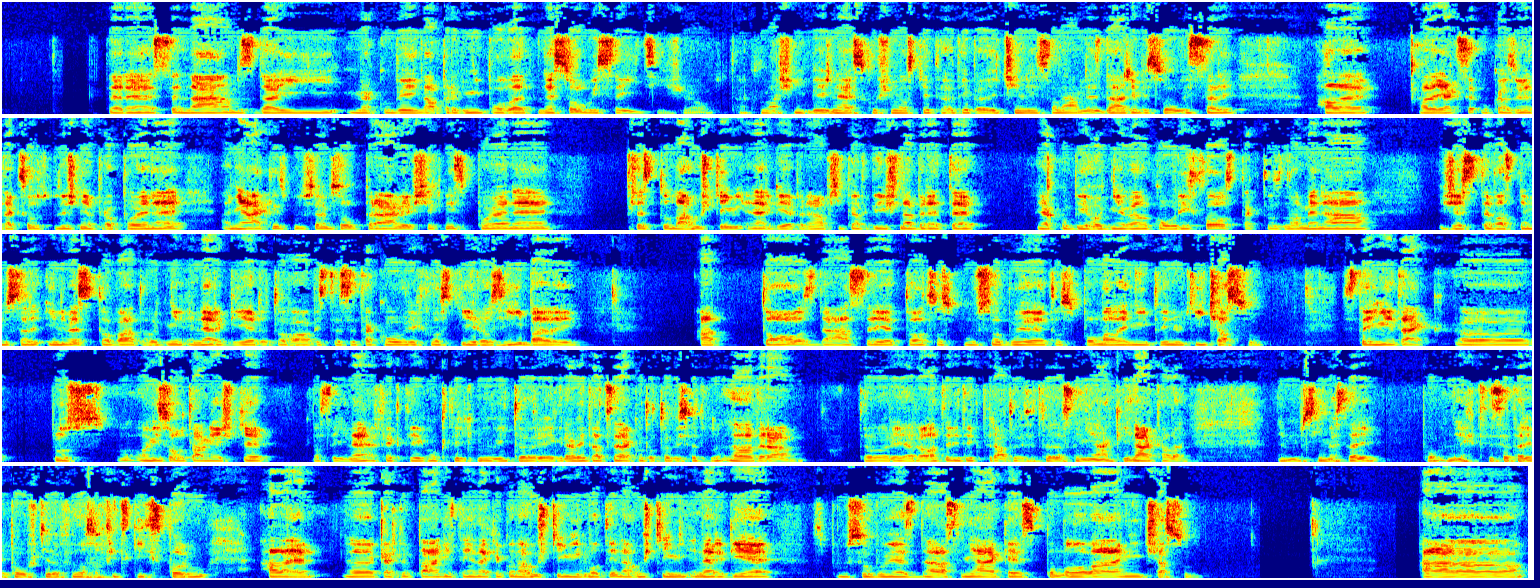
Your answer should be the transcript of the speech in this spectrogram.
které se nám zdají jakoby na první pohled nesouvisející. Že jo? Tak v naší běžné zkušenosti tyhle ty veličiny se nám nezdá, že by souvisely, ale ale jak se ukazuje, tak jsou skutečně propojené a nějakým způsobem jsou právě všechny spojené přes to nahuštění energie. Protože například, když naberete jakoby hodně velkou rychlost, tak to znamená, že jste vlastně museli investovat hodně energie do toho, abyste se takovou rychlostí rozhýbali. A to, zdá se, je to, co způsobuje to zpomalení plynutí času. Stejně tak, eh, plus oni jsou tam ještě zase jiné efekty, o kterých mluví teorie gravitace, jako toto vysvětluje, eh, teda teorie relativity, která to vysvětluje zase nějak jinak, ale nemusíme se tady, nechci se tady pouštět do filozofických sporů, ale e, každopádně stejně tak jako nahuštění hmoty, nahuštění energie způsobuje, zdá se, nějaké zpomalování času. A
